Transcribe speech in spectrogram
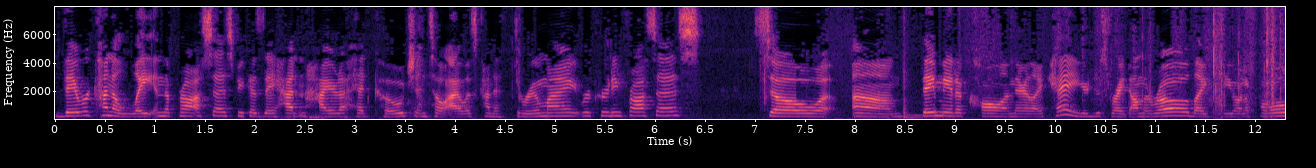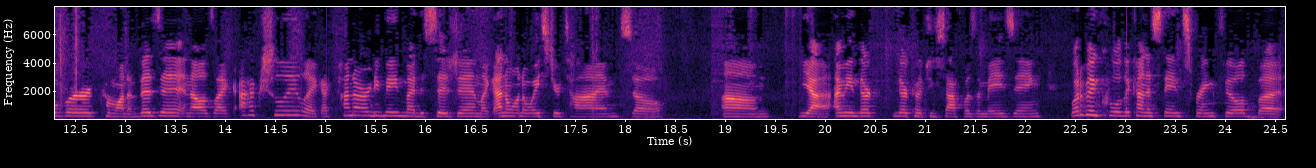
they were kind of late in the process because they hadn't hired a head coach until I was kind of through my recruiting process. So um, they made a call and they're like, "Hey, you're just right down the road. Like, do you want to come over, come on a visit?" And I was like, "Actually, like, I kind of already made my decision. Like, I don't want to waste your time." So, um, yeah, I mean, their their coaching staff was amazing. Would have been cool to kind of stay in Springfield, but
